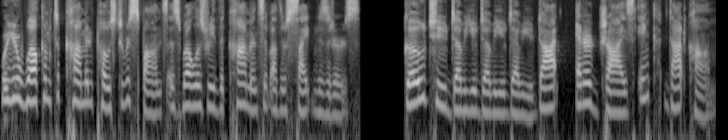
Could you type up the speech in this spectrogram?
where you're welcome to come and post a response as well as read the comments of other site visitors. Go to www.energizeinc.com,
